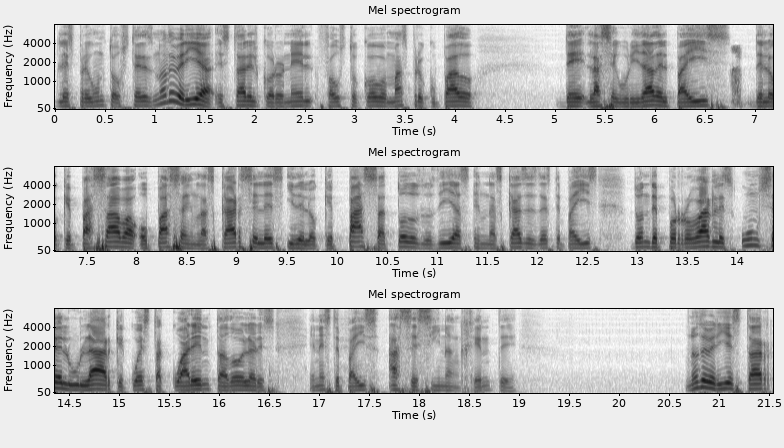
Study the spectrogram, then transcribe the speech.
les pregunto a ustedes, ¿no debería estar el coronel Fausto Cobo más preocupado de la seguridad del país, de lo que pasaba o pasa en las cárceles y de lo que pasa todos los días en las calles de este país, donde por robarles un celular que cuesta 40 dólares en este país asesinan gente. ¿No debería estar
